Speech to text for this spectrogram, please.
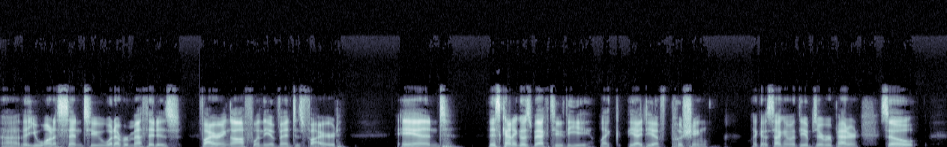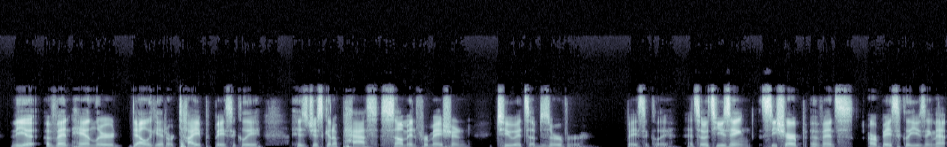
uh, that you want to send to whatever method is firing off when the event is fired. And this kind of goes back to the like the idea of pushing, like I was talking about the observer pattern. So the uh, event handler delegate or type basically is just going to pass some information to its observer basically. And so it's using C sharp events are basically using that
